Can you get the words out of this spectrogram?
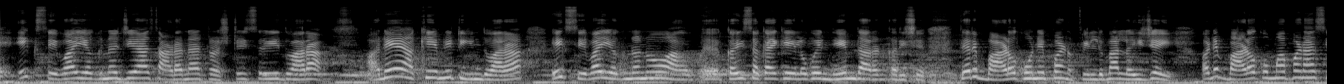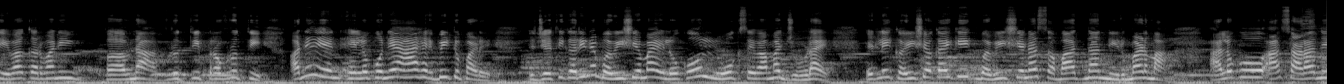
એક સેવા યજ્ઞ જે આ શાળાના ટ્રસ્ટીશ્રી દ્વારા અને આખી એમની ટીમ દ્વારા એક સેવા યજ્ઞનો કહી શકાય કે એ લોકોએ નેમ ધારણ કરી છે. ત્યારે બાળકોને પણ ફિલ્ડમાં લઈ જઈ અને બાળકોમાં પણ આ સેવા કરવાની ભાવના, વૃત્તિ, પ્રવૃત્તિ અને એ- લોકોને આ હેબિટ પડે. જેથી કરીને ભવિષ્યમાં એ લોકો લોકસેવામાં જોડાય. એટલે કહી શકાય કે ભવિષ્યના સમાજના નિર્માણમાં આ લોકો આ શાળાને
